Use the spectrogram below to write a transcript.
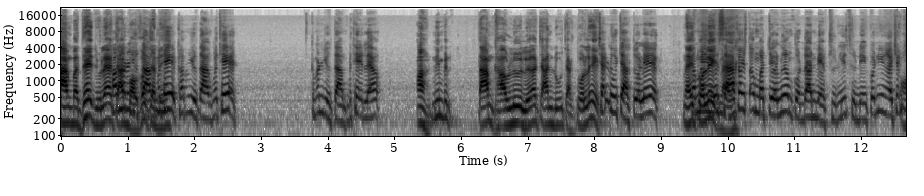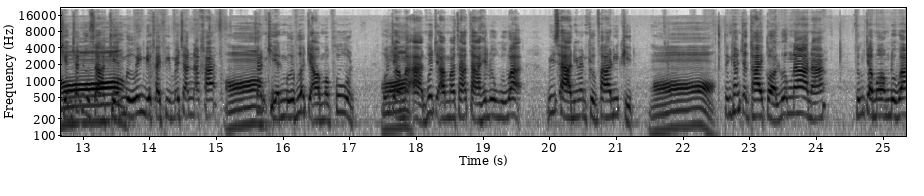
ต่างประเทศอยู่แล้วอาเขาจารไม่ย์ได้บออกยู่เขาต่างจะปหระนีเทศเขาอยู่ต่างประเทศเขาไม่ได้อยู่ต่างประเทศแล้ว อะนี่เป็นตามข่าวลือหรืออาจารย์ดูจากตัวเลข ฉันดูจากตัวเลขในทำไมตัวเลขเมไหนษาเขาจะต้องมาเจอเรื่องกดดันแบบสุดฤทธิ์สุดเดชก็นี่ไงฉันเขียนอ๋อ ฉันอุตส่าห์เขียนมือไม่มีใครพิมพ์ให้ฉันนะคะ อ๋อ ฉันเขียนมือเพื่อจะเอามาพูด เพื่อจะเอามาอ่านเพื่อจะเอามาท้าทายให้ลูกรู้ว่า วิชานี้มันคือฟ้าลิขิต อ๋อ ถึงฉันจะทายก่อนล่วงหน้านะ ถึงจะมองดูว่า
